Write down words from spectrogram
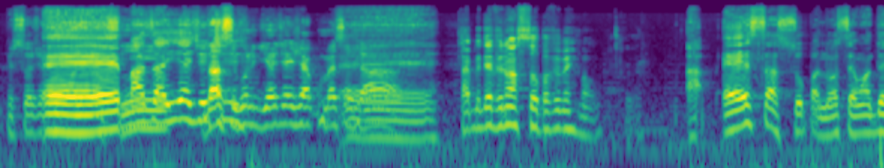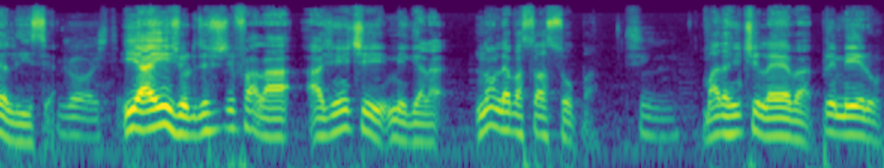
a pessoa já É, assim, mas aí a gente- Da segunda em diante, aí já começa já... é, Tá me devendo uma sopa, viu, meu irmão? a- essa sopa nossa é uma delícia. Gosto. E aí, Júlio, deixa eu te falar. A gente, Miguela, não leva só a sopa. Sim. Mas a gente leva, primeiro,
